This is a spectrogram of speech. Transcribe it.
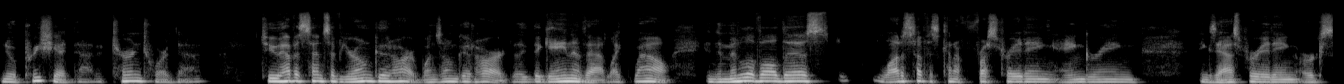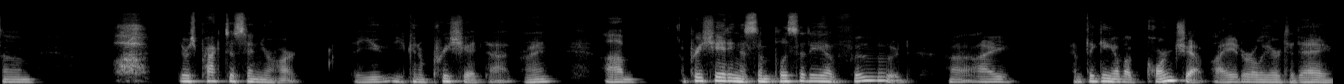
and to appreciate that to turn toward that to have a sense of your own good heart, one's own good heart, the, the gain of that. Like, wow, in the middle of all this, a lot of stuff is kind of frustrating, angering, exasperating, irksome. There's practice in your heart that you you can appreciate that, right? Um, appreciating the simplicity of food. Uh, I am thinking of a corn chip I ate earlier today.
